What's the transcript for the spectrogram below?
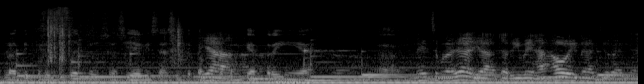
berarti perlu juga tuh sosialisasi ke Ya. teman-teman catering ya. Nah, Ah, ini sebenarnya ya dari WHO ini anjurannya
